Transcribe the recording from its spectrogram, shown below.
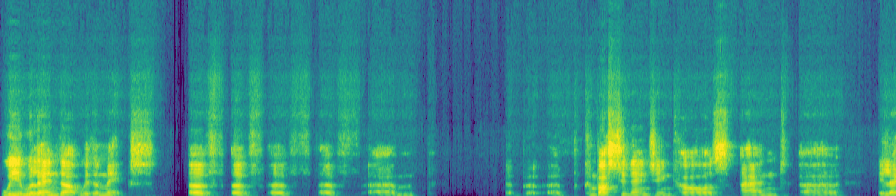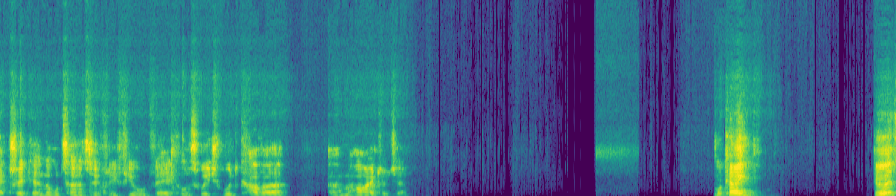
we will end up with a mix of, of, of, of um, uh, uh, combustion engine cars and uh, electric and alternatively fueled vehicles, which would cover um, hydrogen. Okay. Good.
